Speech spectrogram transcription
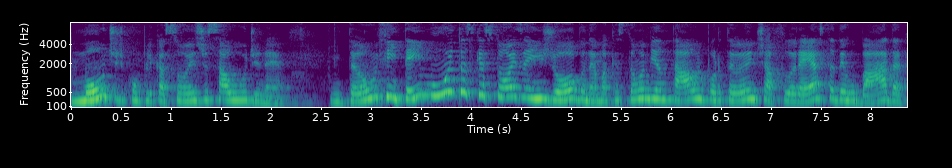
monte de complicações de saúde, né? Então, enfim, tem muitas questões aí em jogo, né? Uma questão ambiental importante, a floresta derrubada,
